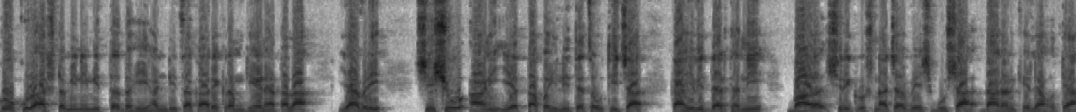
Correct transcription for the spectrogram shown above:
गोकुळ अष्टमी निमित्त दहीहंडीचा कार्यक्रम घेण्यात आला. यावेळी शिशु आणि इयत्ता पहिली ते चौथीच्या काही विद्यार्थ्यांनी बाळ श्रीकृष्णाच्या वेशभूषा धारण केल्या होत्या.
